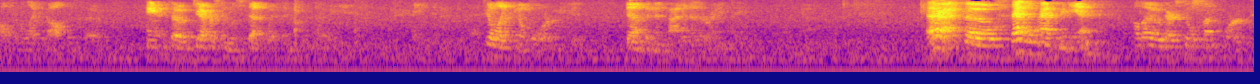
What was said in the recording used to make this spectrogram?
also an elected office. So, and so Jefferson was stuck with him. Until 1904, he could dump him and find another running mate. All right, so that won't happen again. Although there are still some quirks.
